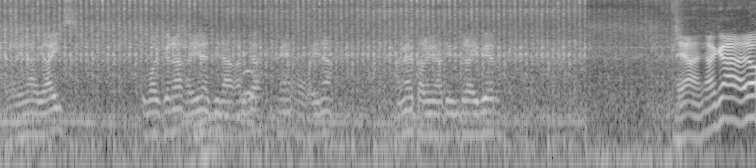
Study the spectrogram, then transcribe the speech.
Okay na guys. Tumarga na. Kanina dinakarga. Ngayon okay na. Ngayon tanongin natin yung driver. Ayan. Aga, ano?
